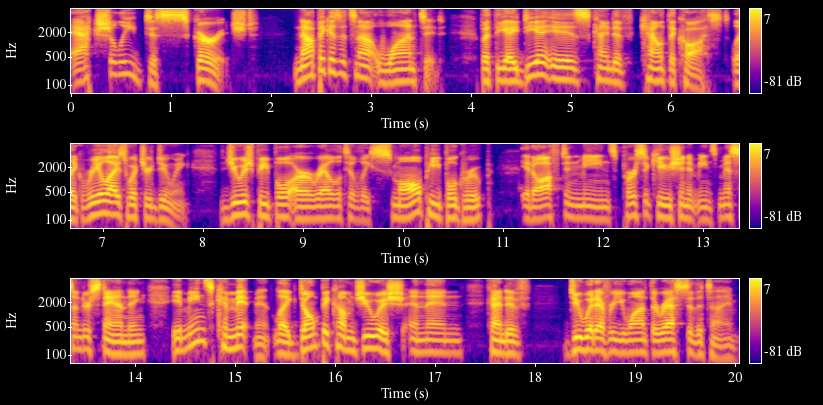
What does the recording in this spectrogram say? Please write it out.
actually discouraged. Not because it's not wanted, but the idea is kind of count the cost, like realize what you're doing. Jewish people are a relatively small people group. It often means persecution. It means misunderstanding. It means commitment. Like, don't become Jewish and then kind of do whatever you want the rest of the time.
